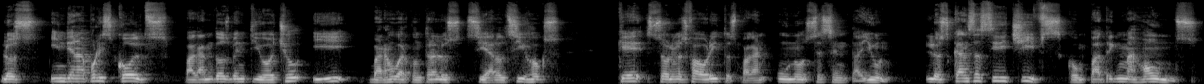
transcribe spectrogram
Los Indianapolis Colts pagan 2.28 y van a jugar contra los Seattle Seahawks, que son los favoritos, pagan 1.61. Los Kansas City Chiefs con Patrick Mahomes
